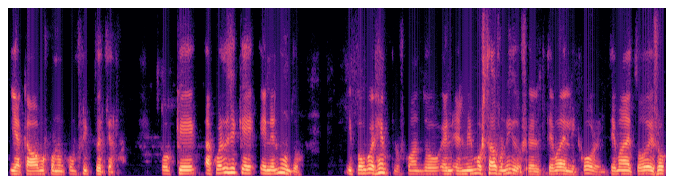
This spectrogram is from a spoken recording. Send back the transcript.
Y acabamos con un conflicto eterno. Porque acuérdense que en el mundo y pongo ejemplos, cuando en el mismo Estados Unidos, el tema del licor, el tema de todo eso,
